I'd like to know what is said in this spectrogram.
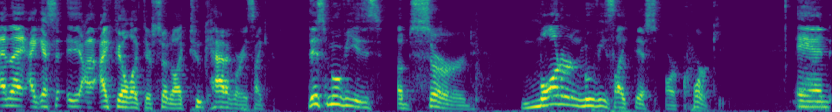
and I, I guess I- feel like there's sort of like two categories. Like this movie is absurd. Modern movies like this are quirky, and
